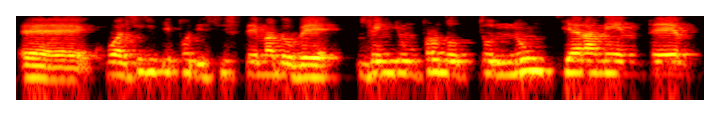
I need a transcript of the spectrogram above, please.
eh, qualsiasi tipo di sistema dove vendi un prodotto non chiaramente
